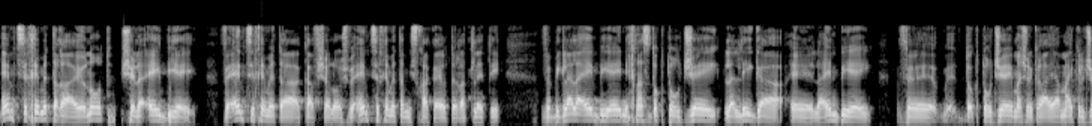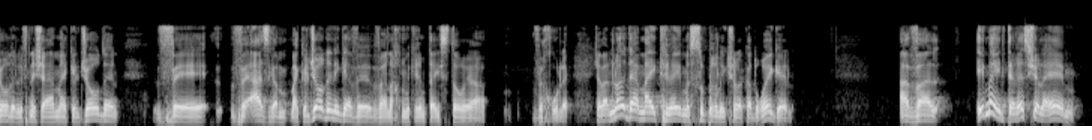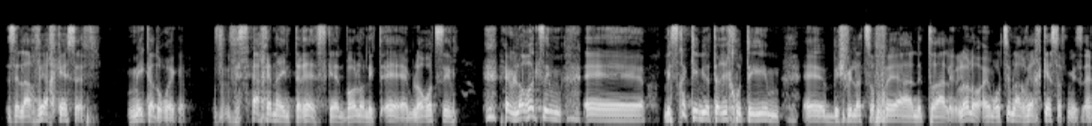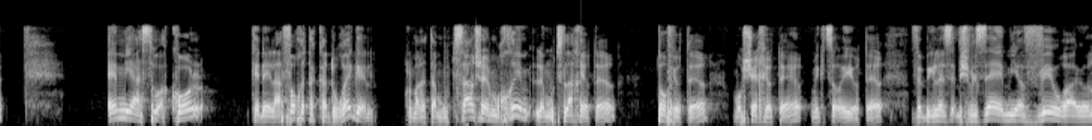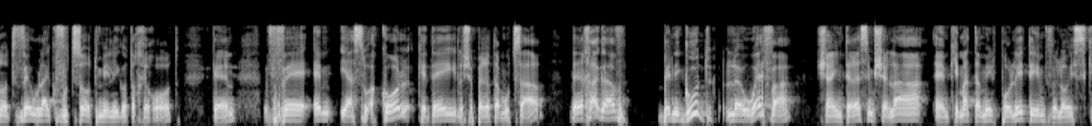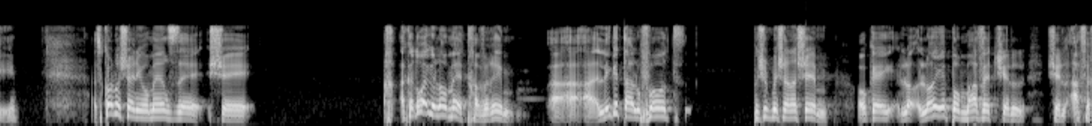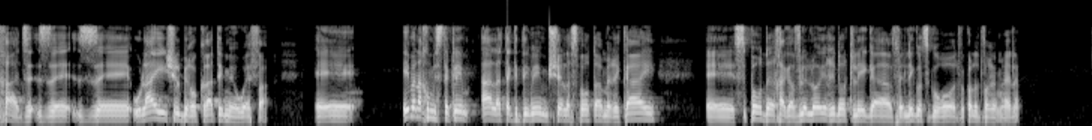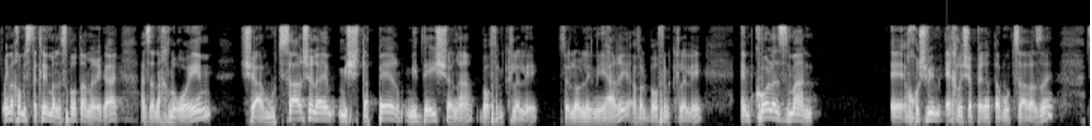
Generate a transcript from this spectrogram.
הם צריכים את הרעיונות של ה-ABA, והם צריכים את הקו שלוש, והם צריכים את המשחק היותר אתלטי, ובגלל ה-ABA נכנס דוקטור ג'יי לליגה, אה, ל-NBA, ודוקטור ג'יי, מה שנקרא, היה מייקל ג'ורדן לפני שהיה מייקל ג'ורדן, ו, ואז גם מייקל ג'ורדן הגיע, ו, ואנחנו מכירים את ההיסטוריה וכולי. עכשיו, אני לא יודע מה יקרה עם הסופר ליג של הכדורגל, אבל אם האינטרס שלהם זה להרוויח כסף מכדורגל, וזה אכן האינטרס, כן? בואו לא נטעה, הם לא רוצים הם לא רוצים אה, משחקים יותר איכותיים אה, בשביל הצופה הניטרלי. לא, לא, הם רוצים להרוויח כסף מזה. הם יעשו הכל כדי להפוך את הכדורגל, כלומר את המוצר שהם מוכרים, למוצלח יותר, טוב יותר, מושך יותר, מקצועי יותר, ובשביל זה הם יביאו רעיונות ואולי קבוצות מליגות אחרות, כן? והם יעשו הכל כדי לשפר את המוצר. דרך אגב, בניגוד לוופא, שהאינטרסים שלה הם כמעט תמיד פוליטיים ולא עסקיים. אז כל מה שאני אומר זה שהכדורגל לא מת, חברים. ליגת האלופות פשוט משנה שם, אוקיי? לא, לא יהיה פה מוות של, של אף אחד, זה, זה, זה אולי של בירוקרטים מוופא. אה, אם אנחנו מסתכלים על התקדימים של הספורט האמריקאי, אה, ספורט דרך אגב ללא ירידות ליגה וליגות סגורות וכל הדברים האלה, אם אנחנו מסתכלים על הספורט האמריקאי, אז אנחנו רואים שהמוצר שלהם משתפר מדי שנה באופן כללי, זה לא ליניארי, אבל באופן כללי, הם כל הזמן אה, חושבים איך לשפר את המוצר הזה,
